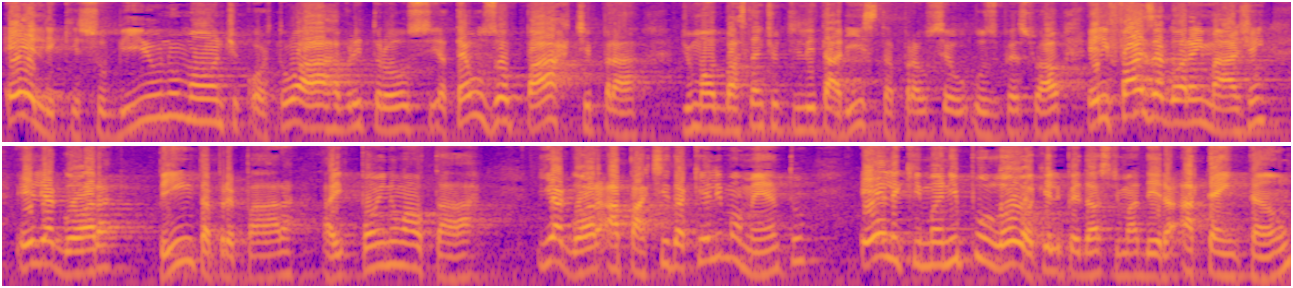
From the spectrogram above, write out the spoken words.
ele que subiu no monte, cortou a árvore, trouxe, até usou parte para de um modo bastante utilitarista para o seu uso pessoal. Ele faz agora a imagem, ele agora pinta, prepara, aí põe num altar, e agora, a partir daquele momento, ele que manipulou aquele pedaço de madeira até então,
